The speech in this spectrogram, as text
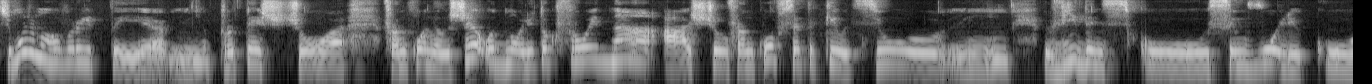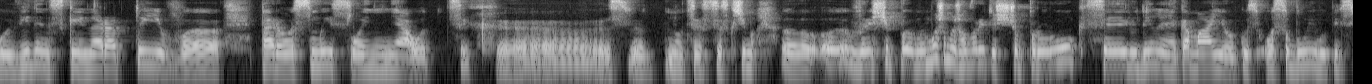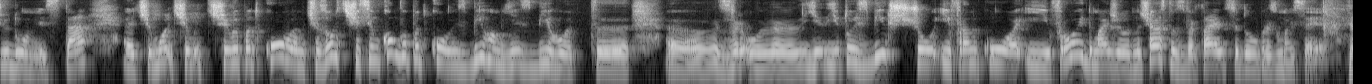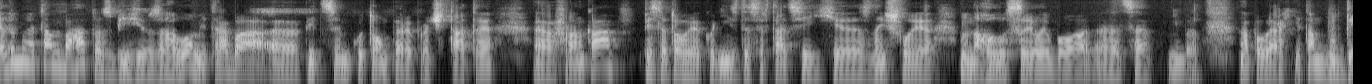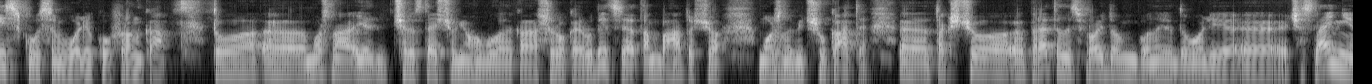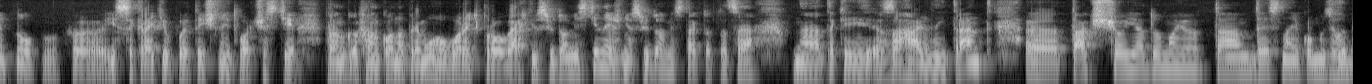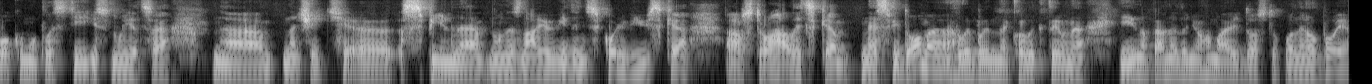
Чи можемо говорити про те, що Франко не лише одноліток Фройда, а що Франко все-таки оцю віденську символіку, віденський наратив, е, переосмислення цих, е, ну, цих, цих скажімо, е, врешті ми можемо ж говорити, що пророк це людина, яка має якусь особливу підсвідомість. Та? Чи, чи, чи випадковим, чи зовсім чи цілком випадковим збігом є збіг, от, е, е, е, є, є той збіг, що і Франко, і Фройд майже одночасно звертаються до образу Мойсея. Я думаю, там багато збігів загалом, і треба е, під цим кутом перепрочитати е, Франка після того, як одній з дисертацій знайшли, ну наголосили, бо це ніби на поверхні там буддистську символіку Франка, то е, можна через те, що в нього була така широка ерудиція, там багато що можна відшукати. Е, так що е, перетини з Фройдом вони доволі е, численні. Ну із секретів поетичної творчості Франко, напряму говорить про верхню свідомість і нижню свідомість. Так, тобто, це такий загальний тренд. Так що я думаю, там десь на якомусь глибокому пласті існує це, значить, спільне, ну не знаю, віденсько-львівське, австро-галицьке, несвідоме, глибинне, колективне, і напевне до нього мають доступ вони обоє.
